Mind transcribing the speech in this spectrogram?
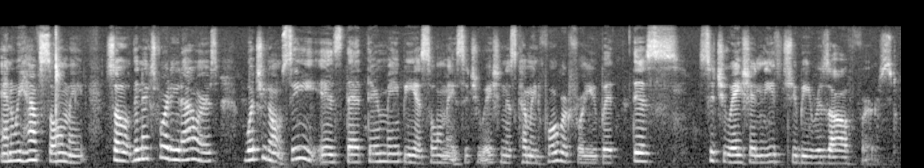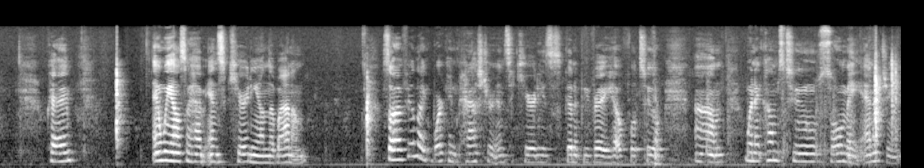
And we have soulmate. So the next 48 hours, what you don't see is that there may be a soulmate situation that's coming forward for you, but this situation needs to be resolved first. Okay? And we also have insecurity on the bottom. So I feel like working past your insecurities is going to be very helpful too. Um, when it comes to soulmate energy,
